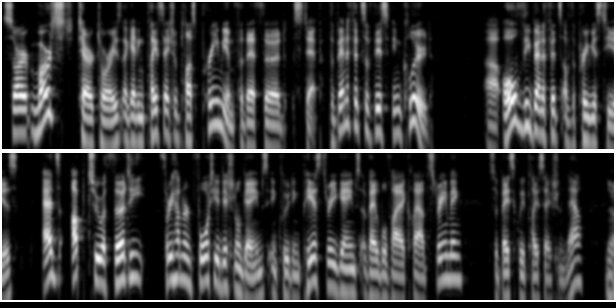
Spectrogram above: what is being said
So, most territories are getting PlayStation Plus Premium for their third step. The benefits of this include uh, all the benefits of the previous tiers, adds up to a 30, 340 additional games, including PS3 games available via cloud streaming, so basically PlayStation Now, Yeah.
